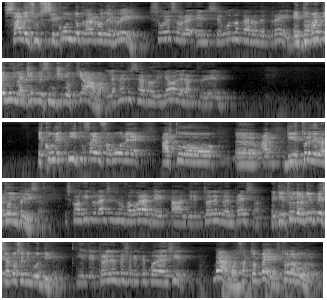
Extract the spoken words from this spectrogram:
sale sul secondo carro del re Sube sobre el segundo carro del rey. e davanti a lui la gente si inginocchiava. la gente se arrodillaba delante de él. È come qui, tu fai un favore al tuo eh, al direttore della tua impresa. Es como aquí tú le haces un favor al, direc- al director de tu empresa. E il direttore della tua impresa cosa ti può dire? Y el director de tu empresa, ¿qué te puede decir? Bravo, hai fatto bene, il tuo lavoro.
